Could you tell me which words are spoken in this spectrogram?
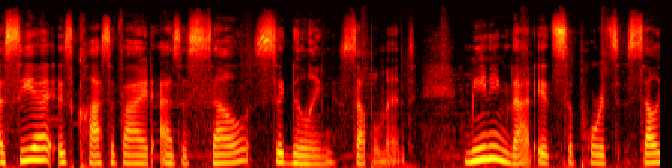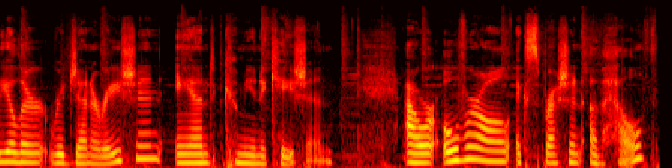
ASEA is classified as a cell signaling supplement, meaning that it supports cellular regeneration and communication. Our overall expression of health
